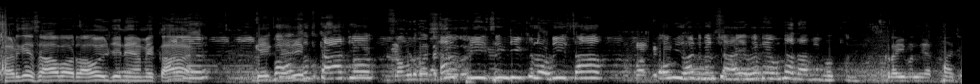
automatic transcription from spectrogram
खड़गे साहब और राहुल जी ने हमें कहा कि ਬਹੁਤ गरीब ਸਤਿਕਾਰਯੋਗ ਸਰਪ੍ਰੀਤ ਸਿੰਘ ਜੀ ਘਲੋੜੀ ਸਾਹਿਬ ਉਹ ਵੀ ਸਾਡੇ ਵਿੱਚ ਆਏ ਹੋਏ ਨੇ ਉਹਨਾਂ ਦਾ ਵੀ ਬਹੁਤ ਧੰਨਵਾਦ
